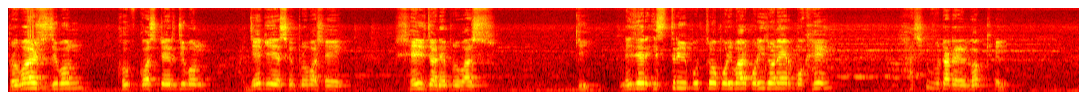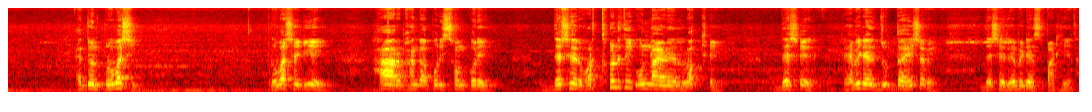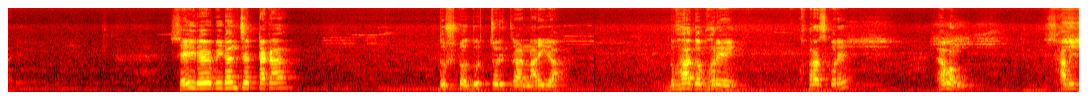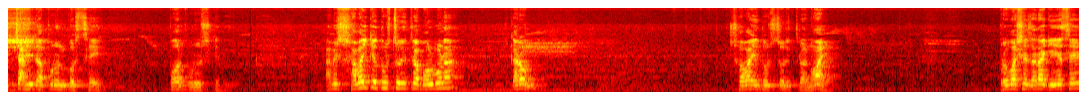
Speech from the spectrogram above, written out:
প্রবাস জীবন, খুব কষ্টের জীবন যে গিয়েছে প্রবাসে, সেই জানে প্রবাস কি? নিজের স্ত্রী, পুত্র, পরিবার, পরিজনের মুখে হাসি ফোটানোর লক্ষ্যে একজন প্রবাসী, প্রবাসে গিয়ে হাড় ভাঙ্গা পরিশ্রম করে দেশের অর্থনৈতিক উন্নয়নের লক্ষ্যে দেশের রেভিডেন্স যোদ্ধা হিসেবে দেশের রেভিডেন্স পাঠিয়ে থাকে। সেই রেভিডেন্সের টাকা দুষ্ট দুশ্চরিত্রা নারীরা দুহাদ ভরে খরচ করে এবং স্বামীর চাহিদা পূরণ করছে পরপুরুষকে দিয়ে। আমি সবাইকে দুশ্চরিত্রা বলব না, কারণ সবাই দুশ্চরিত্রা নয়। প্রবাসে যারা গিয়েছে,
